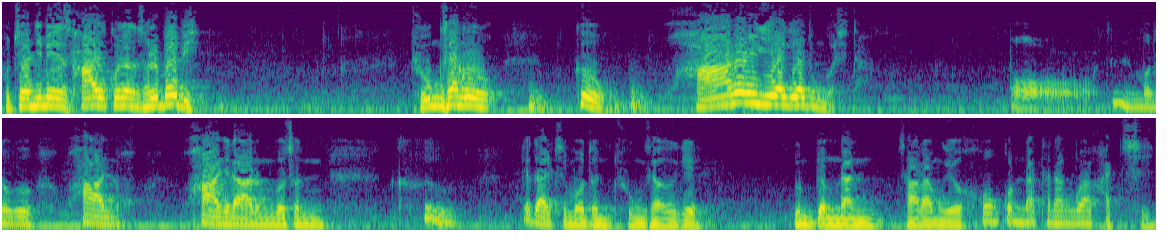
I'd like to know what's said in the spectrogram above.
부처님의 사회구년 설법이 중생의 그 환을 이야기해 준 것이다. 모든 모두 그 환, 환이라는 것은 그 깨달지 못한 중생에게 눈병 난 사람에게 홍꽃 나타난 것과 같이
